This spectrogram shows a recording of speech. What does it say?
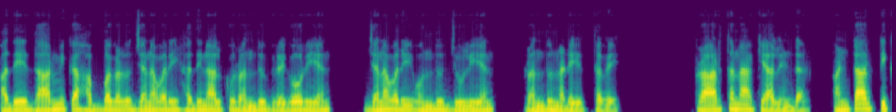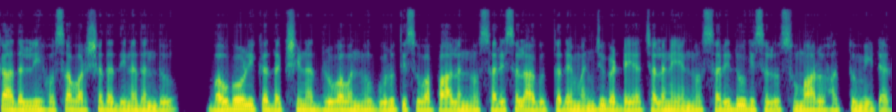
ಅದೇ ಧಾರ್ಮಿಕ ಹಬ್ಬಗಳು ಜನವರಿ ಹದಿನಾಲ್ಕು ರಂದು ಗ್ರೆಗೋರಿಯನ್, ಜನವರಿ ಒಂದು ಜೂಲಿಯನ್ ರಂದು ನಡೆಯುತ್ತವೆ. ಪ್ರಾರ್ಥನಾ ಕ್ಯಾಲೆಂಡರ್, ಅಂಟಾರ್ಕ್ಟಿಕಾದಲ್ಲಿ ಹೊಸ ವರ್ಷದ ದಿನದಂದು ಭೌಗೋಳಿಕ ದಕ್ಷಿಣ ಧ್ರುವವನ್ನು ಗುರುತಿಸುವ ಪಾಲನ್ನು ಸರಿಸಲಾಗುತ್ತದೆ. ಮಂಜುಗಡ್ಡೆಯ ಚಲನೆಯನ್ನು ಸರಿದೂಗಿಸಲು ಸುಮಾರು ಹತ್ತು ಮೀಟರ್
